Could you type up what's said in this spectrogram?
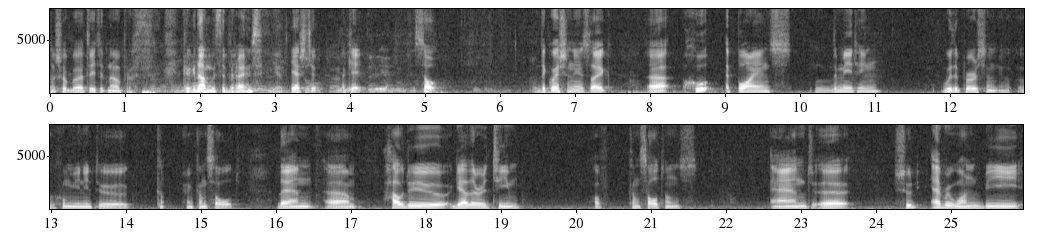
Ну, чтобы ответить на вопрос. Когда мы собираемся? Нет, Я шучу. Okay. So, the question is like, uh, who appoints the meeting with the person wh- whom you need to con- uh, consult? Then, um, how do you gather a team of consultants? And uh, should everyone be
